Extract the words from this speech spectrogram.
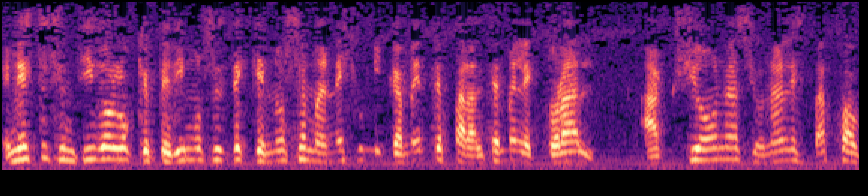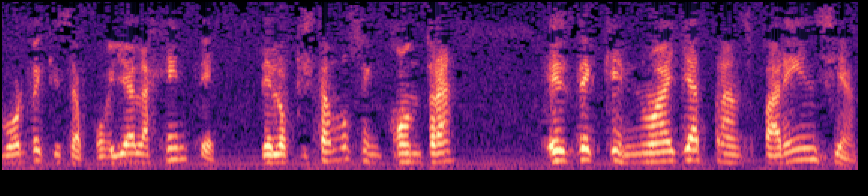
En este sentido, lo que pedimos es de que no se maneje únicamente para el tema electoral. Acción Nacional está a favor de que se apoye a la gente. De lo que estamos en contra es de que no haya transparencia.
